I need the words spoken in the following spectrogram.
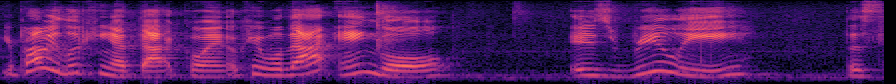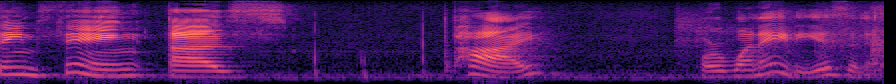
you're probably looking at that going, okay, well, that angle is really the same thing as pi or 180, isn't it?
